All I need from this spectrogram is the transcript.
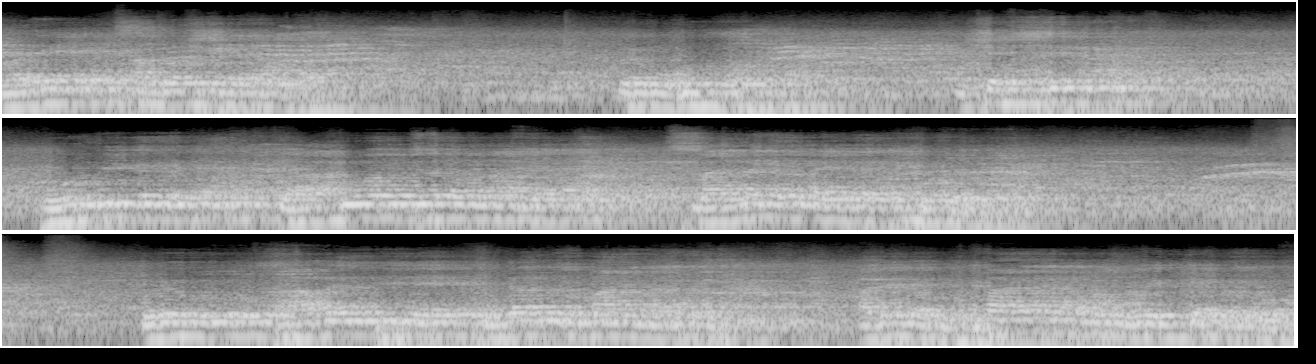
വളരെ സന്തോഷകരമായ ഒരു മുഹൂർത്തം. വിശേഷിച്ച് പൂർവികരുടെ ത്യാഗോജ്വലമായ സ്മരണകളായി ഇറക്കിക്കൊണ്ട് ഒരു സ്ഥാപനത്തിന്റെ പുനർനിർമ്മാണം നടത്തി അതിന്റെ ഉദ്ഘാടനം നിർവഹിക്കപ്പെടുന്നു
